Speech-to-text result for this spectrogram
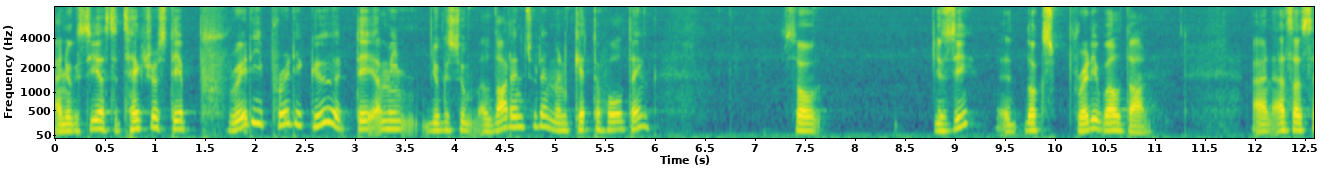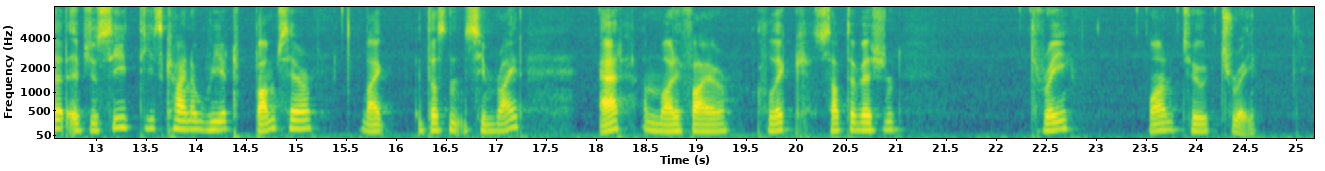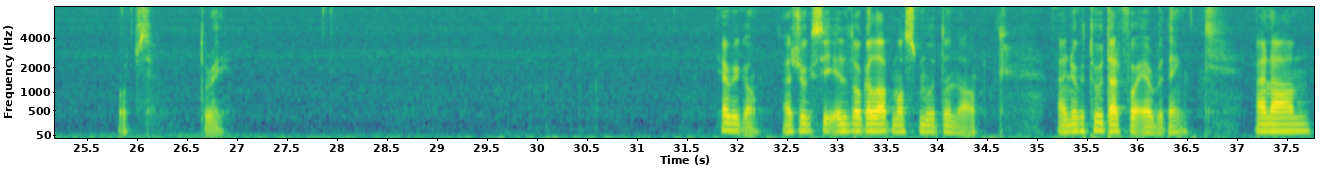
And you can see as the textures, they're pretty, pretty good. They, I mean, you can zoom a lot into them and get the whole thing. So, you see, it looks pretty well done. And as I said, if you see these kind of weird bumps here, like it doesn't seem right, add a modifier, click subdivision, three, one, two, three. Whoops, three. Here we go. As you can see, it look a lot more smoother now. And you can do that for everything. And um,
